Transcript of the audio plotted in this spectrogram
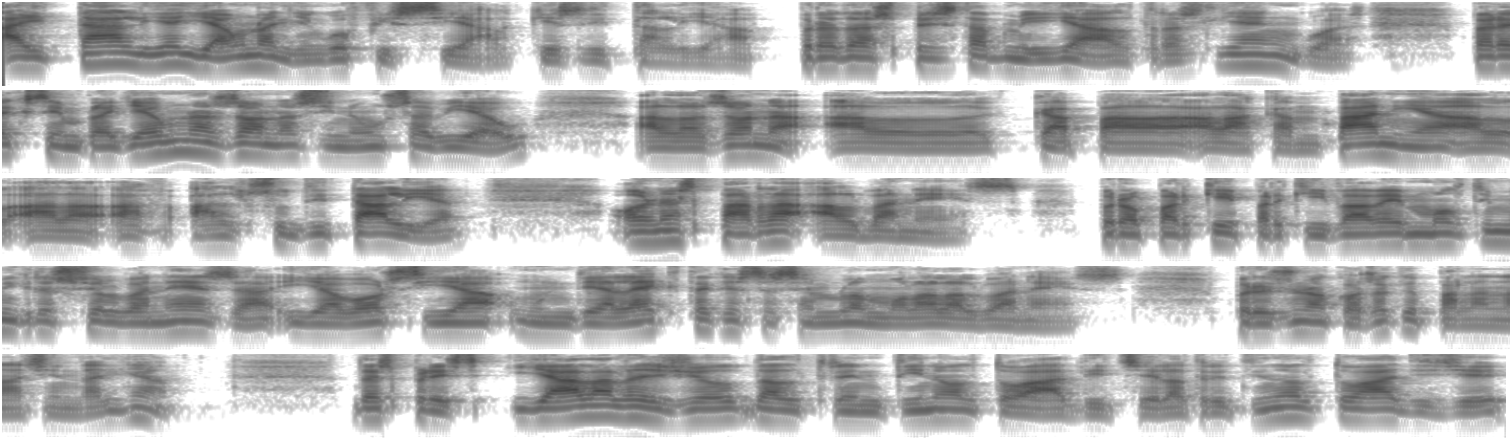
A Itàlia hi ha una llengua oficial, que és l'italià, però després també hi ha altres llengües. Per exemple, hi ha una zona, si no ho sabíeu, a la zona al, cap a, a la Campània, al, a la, a, al sud d'Itàlia, on es parla albanès. Però per què? Perquè hi va haver molta immigració albanesa i llavors hi ha un dialecte que s'assembla molt a l'albanès. Però és una cosa que parlen la gent d'allà. Després, hi ha la regió del Trentino Alto Adige. La Trentino Alto Adige,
